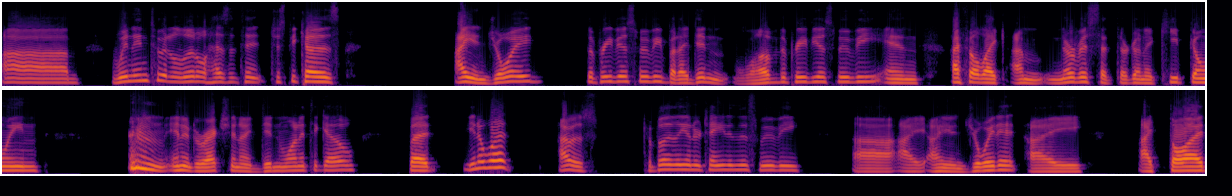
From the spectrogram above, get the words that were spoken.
Um went into it a little hesitant just because I enjoyed the previous movie, but I didn't love the previous movie and I felt like I'm nervous that they're going to keep going in a direction I didn't want it to go. But you know what? I was completely entertained in this movie. Uh, I I enjoyed it. I I thought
